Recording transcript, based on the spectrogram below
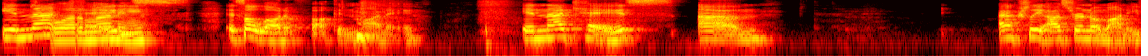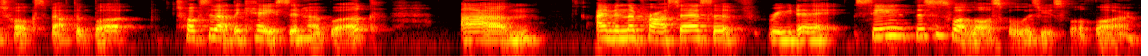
In that case, it's a lot of fucking money. In that case, um, actually, Asra Nomani talks about the book, talks about the case in her book. Um, I'm in the process of reading. See, this is what law school was useful for.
